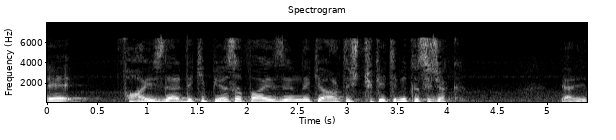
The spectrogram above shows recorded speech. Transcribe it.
E, faizlerdeki piyasa faizlerindeki artış tüketimi kısacak. Yani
